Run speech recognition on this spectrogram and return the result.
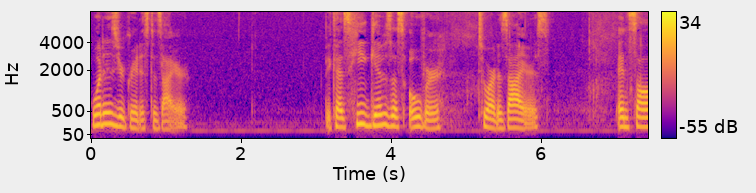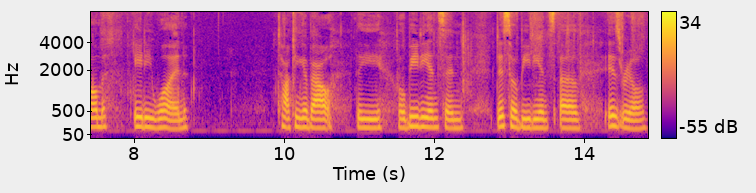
What is your greatest desire? Because He gives us over to our desires. In Psalm 81, talking about the obedience and disobedience of Israel,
